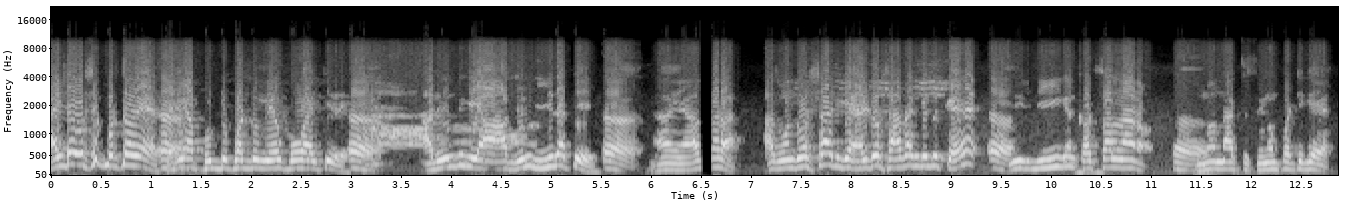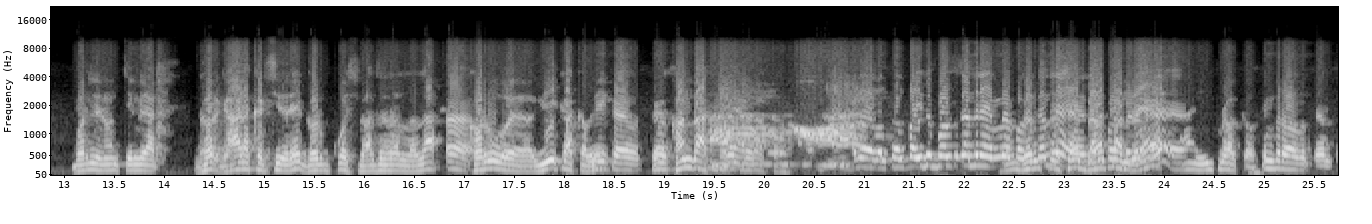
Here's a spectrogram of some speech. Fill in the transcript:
ಎರಡೇ ವರ್ಷಕ್ ಬರ್ತಾವೆ. ಸರಿಯಾ ಫುಡ್ ಪಡ್ಡು ಮೇವು ಪೂ ಹಾಕಿದ್ರೆ. ಅದರಿಂದ ಅದ್ರಿಂದ ಈದತಿ ಯಾವ ತರ? ಅದ್ ಒಂದ್ ವರ್ಷ ಅಲ್ಲಿಗೆ ಎರಡು ವರ್ಷ ಆದಂಗ ಇದಕ್ಕೆ ಈಗ ಕಟ್ಸಲ್ಲ ನಾನು. ಇನ್ನೊಂದ್ ನಾಲ್ಕು ಇನ್ನೊಂದ್ ಪಟ್ಟಿಗೆ ಬರ್ಲಿ ಇನ್ನೊಂದ್ ತಿಂಗಳ ಗಾಡ ಗಾಢ ಕಟ್ಸಿದ್ರೆ ಗರ್ಭಕೋಶ ಅದ್ರಲ್ಲ ಕರು ವೀಕ್ ಹಾಕವೆ ಕಂದ ಹಾಕ್ತವೆ ಒಂದ್ ಸ್ವಲ್ಪ ಇದು ಬಲ್ತಕಂದ್ರೆ ಇಂಪ್ರೂವ್ ಹಾಕವೆ ಇಂಪ್ರೂವ್ ಆಗುತ್ತೆ ಅಂತ.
